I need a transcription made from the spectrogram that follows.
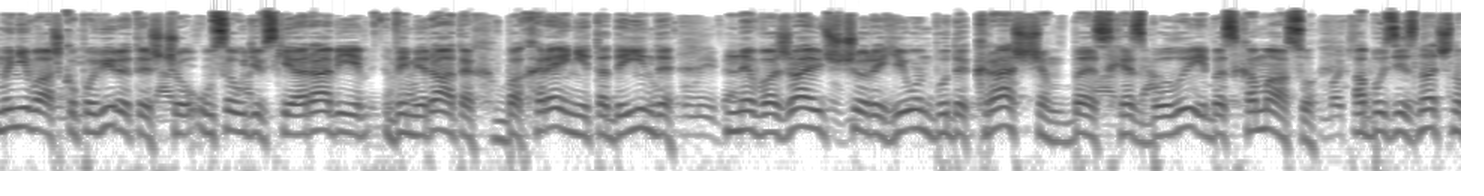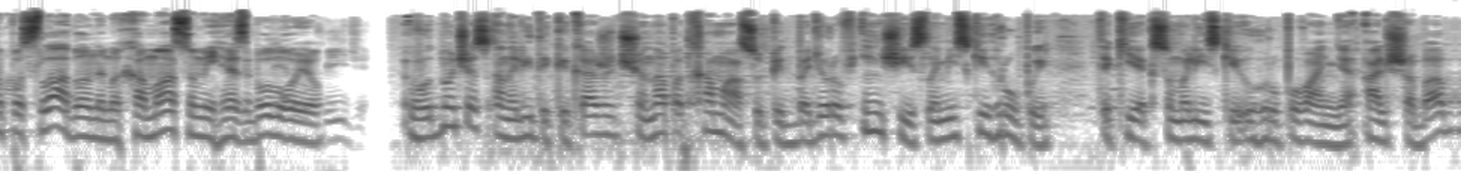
Мені важко повірити, що у Саудівській Аравії, в Еміратах, в Бахрейні та деінде не вважають, що регіон буде кращим без Хезболи і без Хамасу, або зі значно послабленими Хамасом і Гезболою. Водночас аналітики кажуть, що напад Хамасу підбадьорив інші ісламістські групи, такі як сомалійське угрупування Аль-Шабаб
